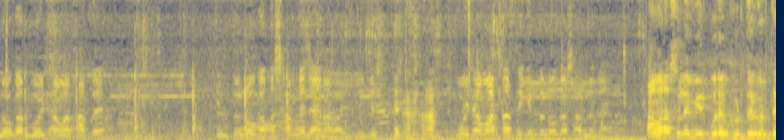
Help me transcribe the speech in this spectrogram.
নৌকার বইটা আমার হাতে। কিন্তু নৌকা তো সামনে যায় না ভাই এই যে বইটা মারতাছি কিন্তু নৌকা সামনে যায় না। আমার আসলে মিরপুরে ঘুরতে ঘুরতে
